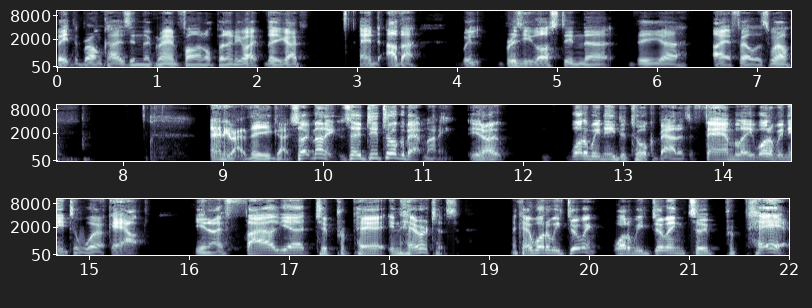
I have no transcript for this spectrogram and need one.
beat the Broncos in the grand final. But anyway, there you go and other. Brizzy lost in uh, the AFL as well. Anyway, there you go. So money. So do you talk about money? You know, what do we need to talk about as a family? What do we need to work out? You know, failure to prepare inheritors. Okay, what are we doing? What are we doing to prepare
